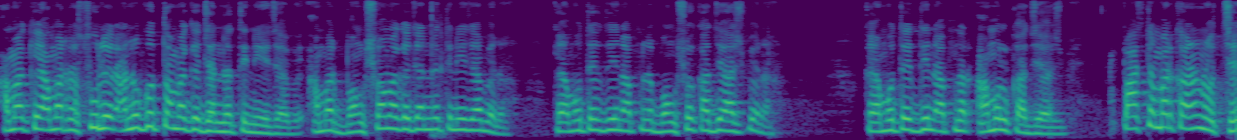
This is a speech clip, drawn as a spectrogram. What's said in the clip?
আমাকে আমার রসুলের আনুগত্য আমাকে জান্নাতে নিয়ে যাবে, আমার বংশ আমাকে জান্নাতে নিয়ে যাবে না। কেমতের দিন আপনার বংশ কাজে আসবে না। কেমতের দিন আপনার আমল কাজে আসবে। পাঁচ নম্বর কারণ হচ্ছে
